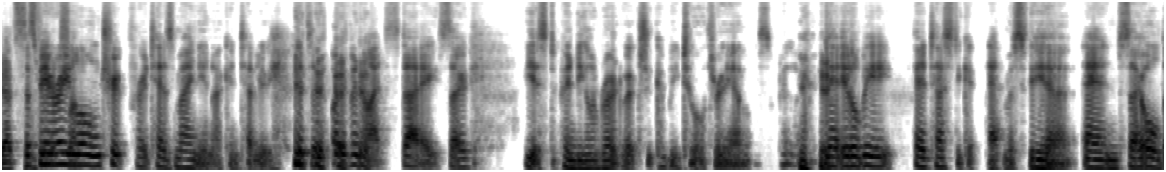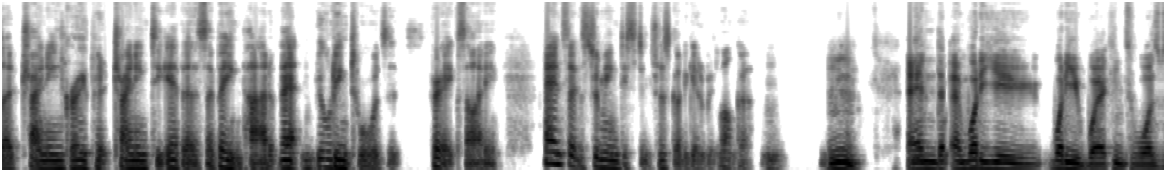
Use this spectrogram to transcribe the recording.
that's a very long trip for a Tasmanian, I can tell you. It's an overnight stay. So yes, depending on roadworks, it can be two or three hours. yeah, it'll be fantastic atmosphere. And so all the training group are training together. So being part of that and building towards it's very exciting. And so the swimming distance has got to get a bit longer. Mm. Mm. And and what are you what are you working towards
